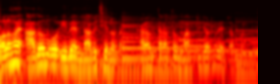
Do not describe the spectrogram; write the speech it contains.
বলা হয় আদম ও ইবের নাভি ছিল না, কারণ তারা তো মাতৃ জঠরে জন্মানো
